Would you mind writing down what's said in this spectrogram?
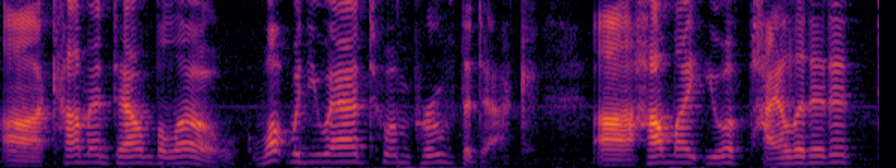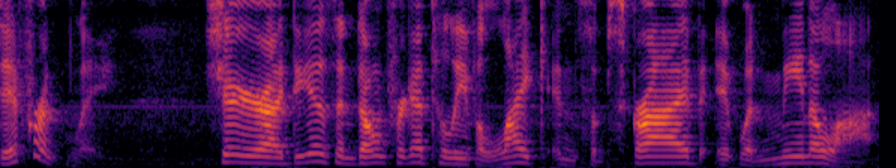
uh, comment down below. What would you add to improve the deck? Uh, how might you have piloted it differently? Share your ideas and don't forget to leave a like and subscribe. It would mean a lot.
